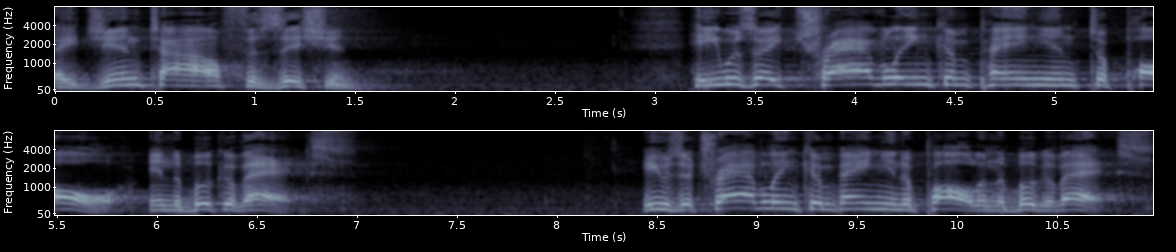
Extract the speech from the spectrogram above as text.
A Gentile physician. He was a traveling companion to Paul in the book of Acts. He was a traveling companion to Paul in the book of Acts.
